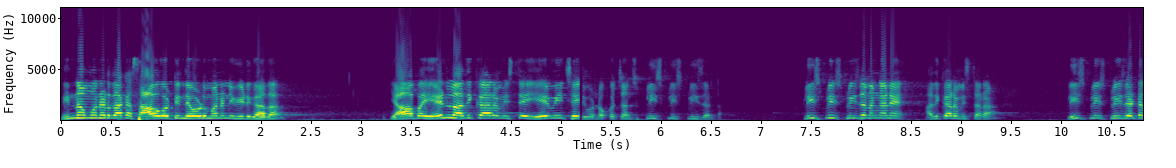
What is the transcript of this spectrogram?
నిన్న మొన్నటిదాకా సావగొట్టింది ఎవడు మనని? వీడు కాదా? యాభై ఏళ్ళు అధికారం ఇస్తే ఏమీ చేయండి ఒక్క ఛాన్స్ ప్లీజ్ ప్లీజ్ ప్లీజ్ అంట. ప్లీజ్ ప్లీజ్ ప్లీజ్ అనగానే అధికారం ఇస్తారా? ప్లీజ్ ప్లీజ్ ప్లీజ్ అంటే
